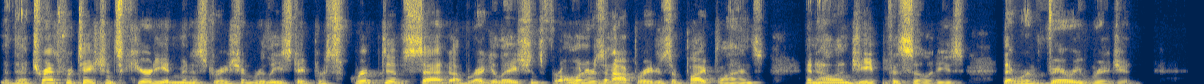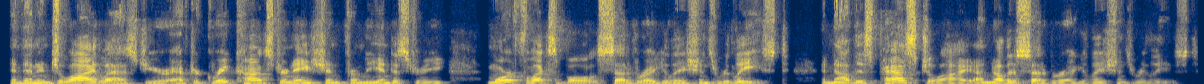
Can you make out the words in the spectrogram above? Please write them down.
the Transportation Security Administration released a prescriptive set of regulations for owners and operators of pipelines and LNG facilities that were very rigid. And then in July last year, after great consternation from the industry, more flexible set of regulations released. And now this past July, another set of regulations released.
